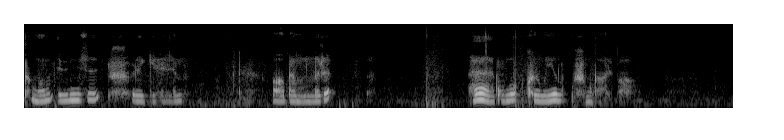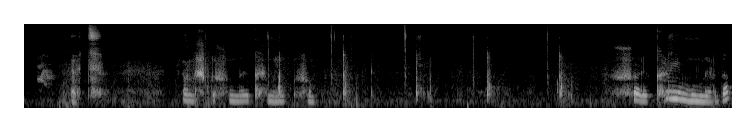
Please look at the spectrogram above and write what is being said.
Tamam evimizi şöyle girelim. Aa ben bunları He bunu kırmayı unutmuşum galiba. Evet. Yanlışlıkla şunları kırmayı unutmuşum. Şöyle kırayım bunları da.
